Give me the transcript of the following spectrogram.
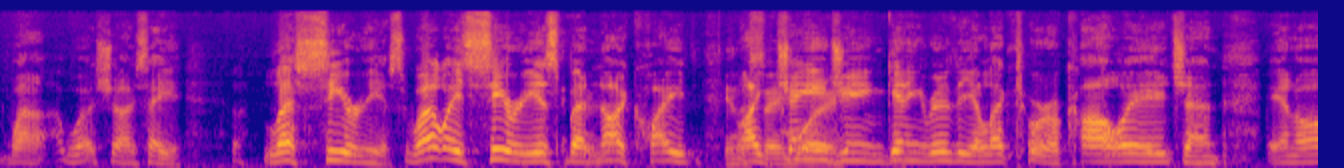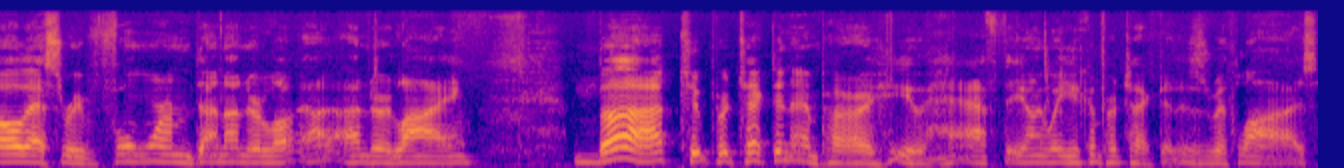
Well, what should I say? Less serious. Well, it's serious, but not quite In like same way. changing, getting rid of the electoral college and and all that's reform done under, uh, underlying. But to protect an empire, you have the only way you can protect it is with lies.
